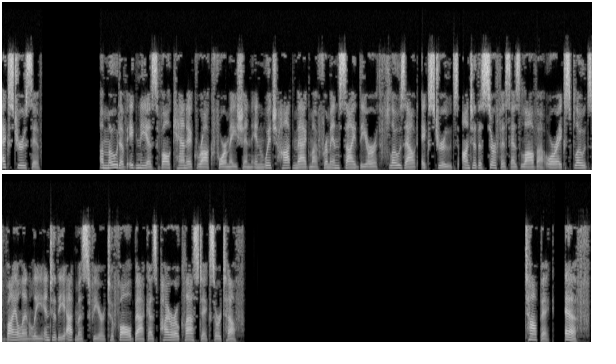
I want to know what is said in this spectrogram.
Extrusive a mode of igneous volcanic rock formation in which hot magma from inside the Earth flows out extrudes onto the surface as lava or explodes violently into the atmosphere to fall back as pyroclastics or tuff. Topic F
